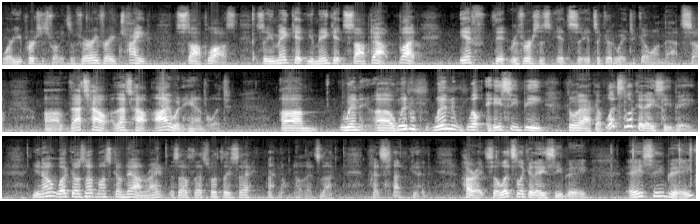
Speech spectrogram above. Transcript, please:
where you purchase from. It's a very very tight stop loss, so you may get you may get stopped out. But if it reverses, it's it's a good way to go on that. So uh, that's how that's how I would handle it. Um, when uh, when when will ACB go back up? Let's look at ACB. You know, what goes up must come down, right? Is that that's what they say? I don't know. That's not that's not good. All right, so let's look at ACB. ACB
